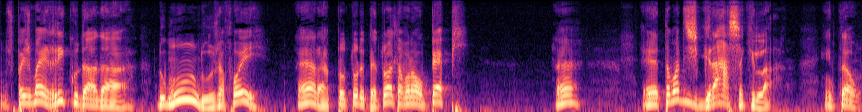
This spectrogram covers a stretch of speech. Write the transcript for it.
um dos países mais ricos da, da- do mundo, já foi. Era produtor de petróleo, estava na OPEP. Né? É, tá uma desgraça aqui lá. Então,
